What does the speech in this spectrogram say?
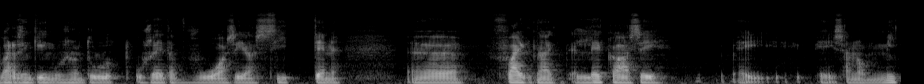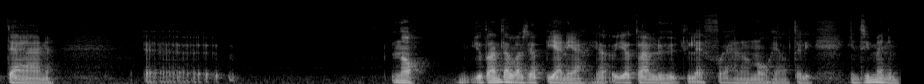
Varsinkin kun se on tullut useita vuosia sitten. Fight Night Legacy ei, ei sano mitään. No, jotain tällaisia pieniä ja jotain lyhyt leffoja hän on ohjannut. Eli ensimmäinen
